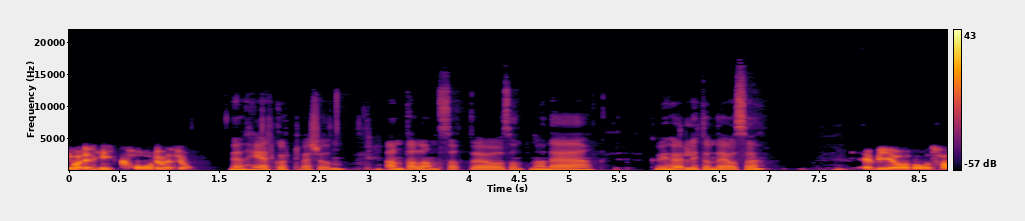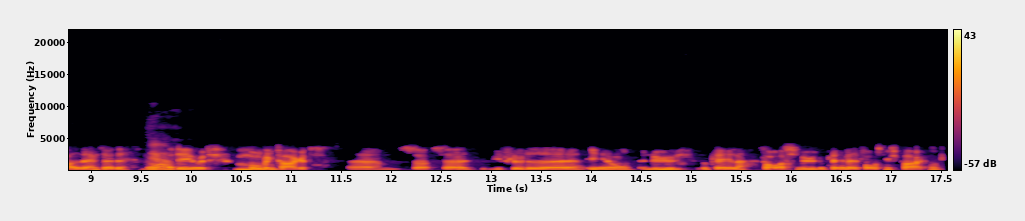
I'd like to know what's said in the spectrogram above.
Det var den helt korte version. Den helt korte versjonen. Antall ansatte og sånt noe, det kan vi høre litt om det også? Ja, vi er oppe over 30 ansatte ja. og det er jo et moving target. Um, så, så, vi flyttet uh, inn i noen nye lokaler, for oss nye lokaler i Forskningsparken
